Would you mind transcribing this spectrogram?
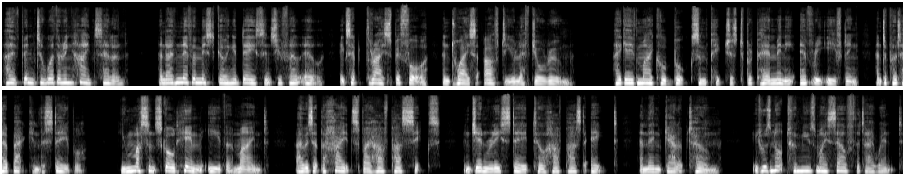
I've been to Wuthering Heights, Ellen, and I've never missed going a day since you fell ill, except thrice before and twice after you left your room. I gave Michael books and pictures to prepare Minnie every evening and to put her back in the stable. You mustn't scold him either, mind. I was at the Heights by half past six, and generally stayed till half past eight, and then galloped home. It was not to amuse myself that I went.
